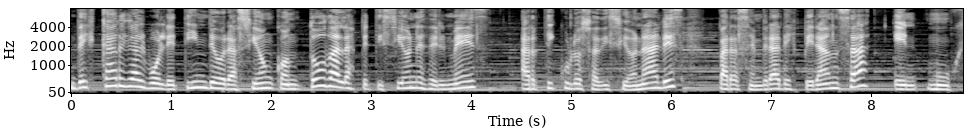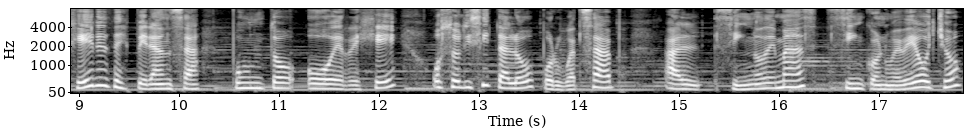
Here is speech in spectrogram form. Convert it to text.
Descarga el boletín de oración con todas las peticiones del mes, artículos adicionales para sembrar esperanza en mujeresdeesperanza.org o solicítalo por WhatsApp al signo de más 598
